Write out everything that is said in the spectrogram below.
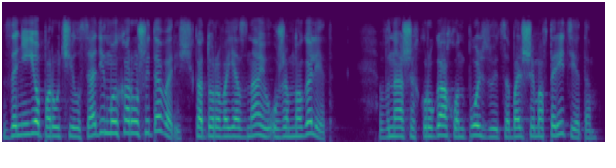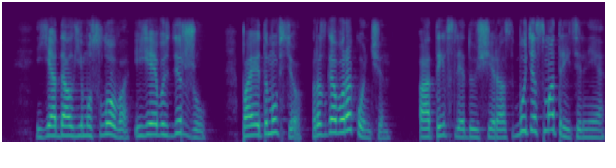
За нее поручился один мой хороший товарищ, которого я знаю уже много лет. В наших кругах он пользуется большим авторитетом. Я дал ему слово, и я его сдержу. Поэтому все, разговор окончен. А ты в следующий раз будь осмотрительнее».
